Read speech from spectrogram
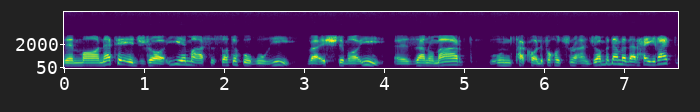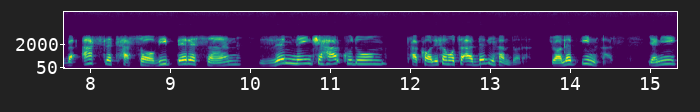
زمانت اجرایی مؤسسات حقوقی و اجتماعی زن و مرد اون تکالیف خودشون رو انجام بدن و در حقیقت به اصل تصاوی برسن ضمن اینکه هر کدوم تکالیف متعددی هم دارن. جالب این هست. یعنی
